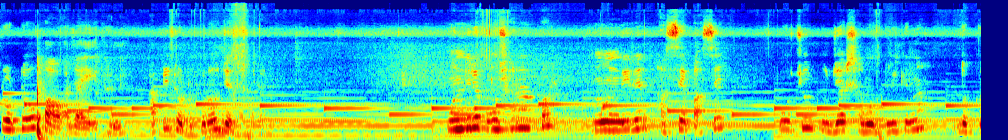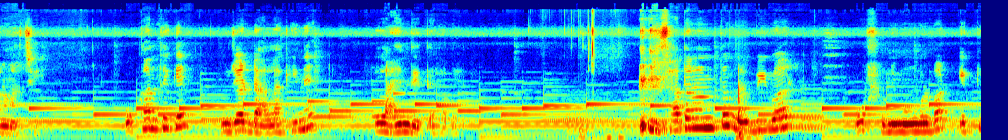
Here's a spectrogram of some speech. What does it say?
টোটোও পাওয়া যায় এখানে। আপনি টোটো করেও যেতে পারেন। মন্দিরে পৌঁছানোর পর মন্দিরের আশেপাশে প্রচুর পূজার সামগ্রী কেনার দোকান আছে। ওখান থেকে পূজার ডালা কিনে লাইন দিতে হবে। সাধারণত রবিবার ও শনি মঙ্গলবার একটু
